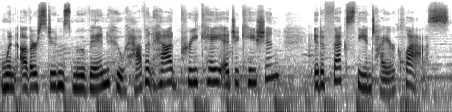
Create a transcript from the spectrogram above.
When other students move in who haven't had pre K education, it affects the entire class.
